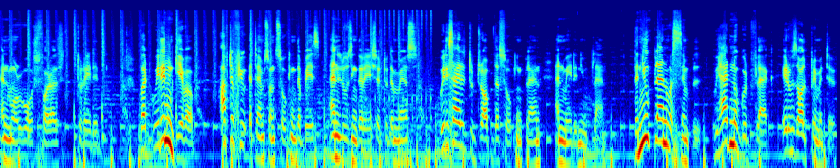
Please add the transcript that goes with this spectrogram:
and more worse for us to raid it. But we didn't give up. After a few attempts on soaking the base and losing the racer to the mess, we decided to drop the soaking plan and made a new plan. The new plan was simple. We had no good flak, it was all primitive.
